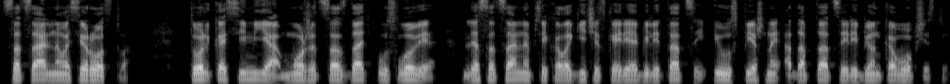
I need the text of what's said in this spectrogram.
социального сиротства. Только семья может создать условия для социально-психологической реабилитации и успешной адаптации ребенка в обществе.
